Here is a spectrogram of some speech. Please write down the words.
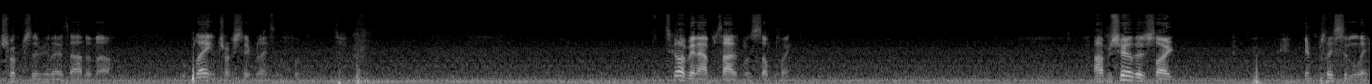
truck simulator. I don't know. We're playing truck simulator. it's got to be an advertisement or something. I'm sure there's like implicitly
